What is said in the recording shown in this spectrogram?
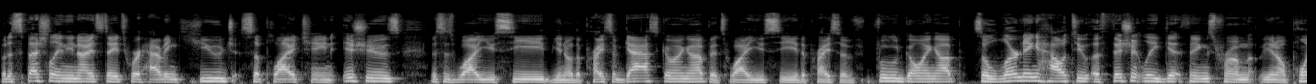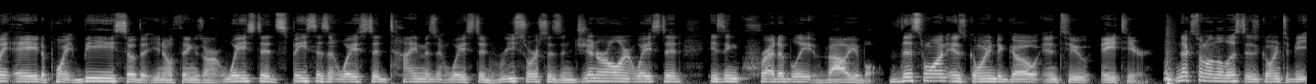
but especially in the United States, we're having huge supply chain issues. This is why you see, you know, the price of gas going up. It's why you see the price of food going up. So learning how to efficiently get things from, you know, point A to point B so that, you know, things aren't wasted, space isn't wasted, time isn't wasted, resources in general aren't wasted is incredibly valuable. This one is going to go into A tier. Next one on the list is going to be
